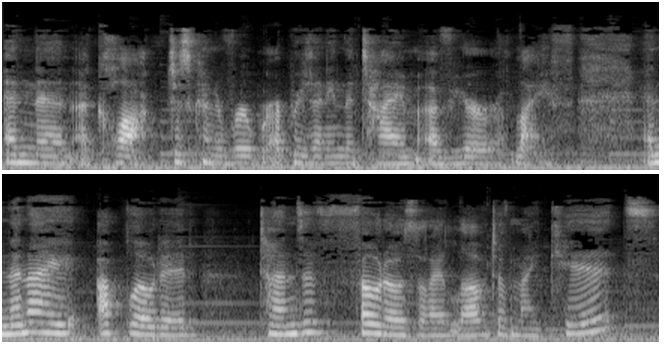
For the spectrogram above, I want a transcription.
and then a clock, just kind of representing the time of your life. And then I uploaded tons of photos that I loved of my kids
